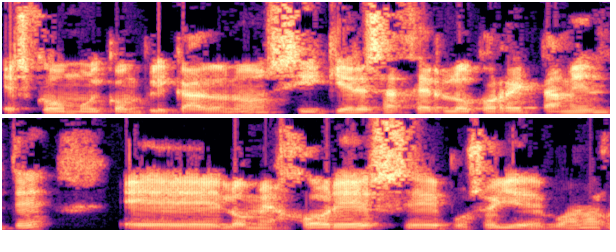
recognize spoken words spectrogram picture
es como muy complicado, ¿no? Si quieres hacerlo correctamente, eh, lo mejor es, eh, pues oye, vamos,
